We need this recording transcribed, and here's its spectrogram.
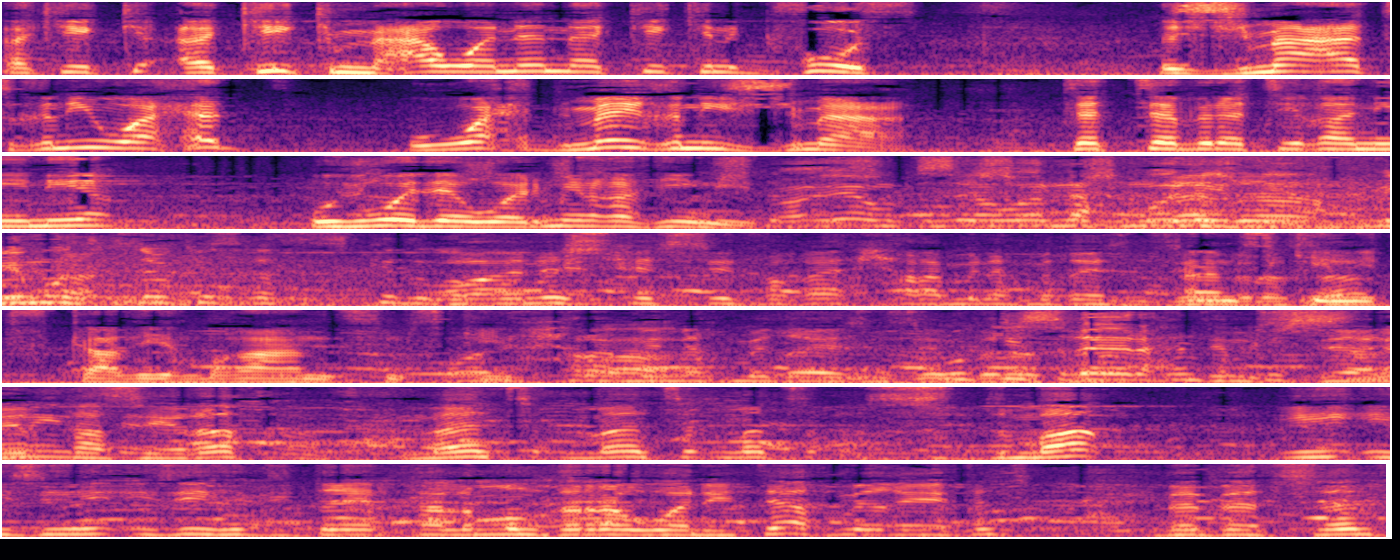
اكيك أكيك معاوننا أكيك نقفوس. الجماعة تغني واحد وواحد ما يغني الجماعة. تتبرتي غنينيه وهو ذا وارمين غاديني وأنا حسي فغاي حرام من أحمد غيث زين مسكين يتفكى هذه المغانس مسكين حرام من أحمد غيث زين وكي صغير حتى مسيرين قصيره ما انت ما انت ما انت الصدمه يزي يزي هدي داير قال المنظر رواني تاخ مي غيفنت بابا سنت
